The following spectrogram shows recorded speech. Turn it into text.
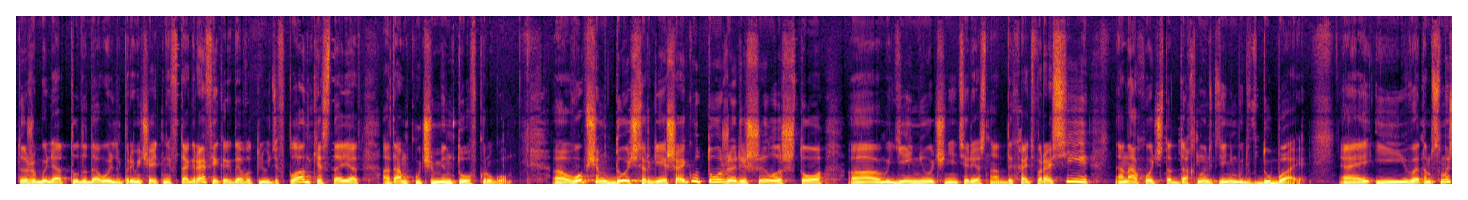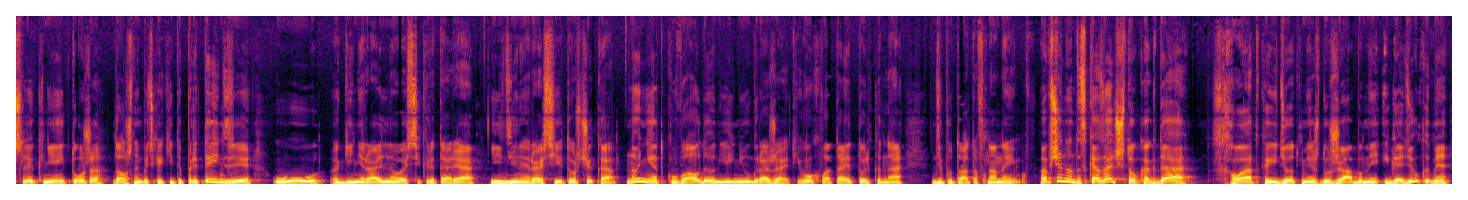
тоже были оттуда довольно примечательные фотографии, когда вот люди в планке стоят, а там куча ментов кругом. А, в общем, дочь Сергея Шойгу тоже решила, что а, ей не очень интересно отдыхать в России, она хочет отдохнуть где-нибудь в Дубае. А, и в этом смысле к ней тоже должны быть какие-то претензии у генерального секретаря Единой России Торчака. Но нет, кувалды он ей не угрожает. Его хватает только на депутатов на неймов. Вообще надо сказать, что когда схватка идет между жабами и гадюками,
